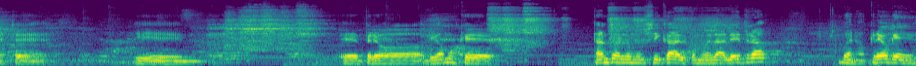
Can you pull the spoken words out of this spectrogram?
Este, eh, pero digamos que tanto en lo musical como en la letra, bueno, creo que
